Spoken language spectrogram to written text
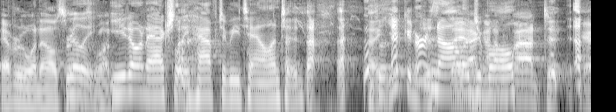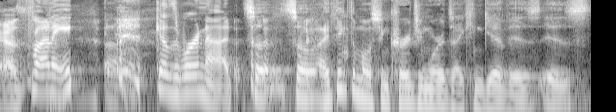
everyone else Really, has one. you don't actually have to be talented. you can Or just say, "I got knowledgeable. podcast." Funny, because we're not. So, so I think the most encouraging words I can give is is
